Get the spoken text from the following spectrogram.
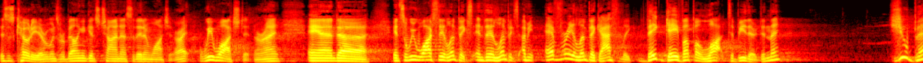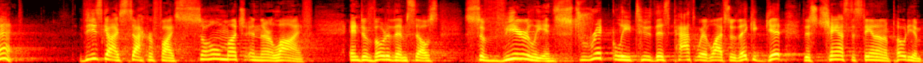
This is Cody. Everyone's rebelling against China, so they didn't watch it, all right? We watched it, all right? And, uh, and so we watched the Olympics. And the Olympics, I mean, every Olympic athlete, they gave up a lot to be there, didn't they? You bet. These guys sacrificed so much in their life and devoted themselves severely and strictly to this pathway of life so they could get this chance to stand on a podium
